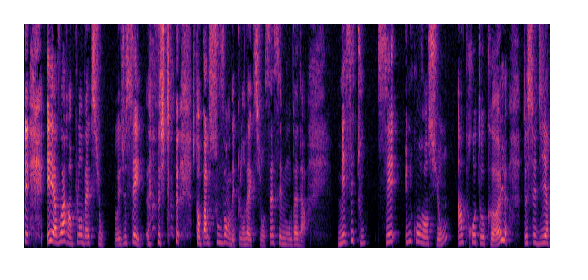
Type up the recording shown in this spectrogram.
et avoir un plan d'action. Oui, je sais, je t'en parle souvent des plans d'action. Ça, c'est mon dada. Mais c'est tout. C'est une convention, un protocole de se dire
